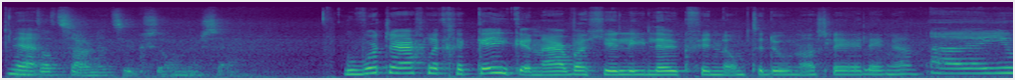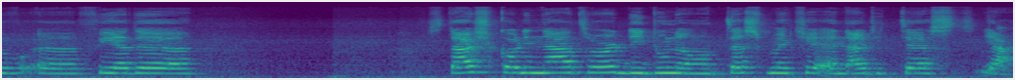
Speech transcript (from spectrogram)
Want Ja. dat zou natuurlijk zonde zijn. Hoe wordt er eigenlijk gekeken naar wat jullie leuk vinden om te doen als leerlingen? Eh, je, eh, via de stagecoördinator, die doen dan een test met je. En uit die test ja,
